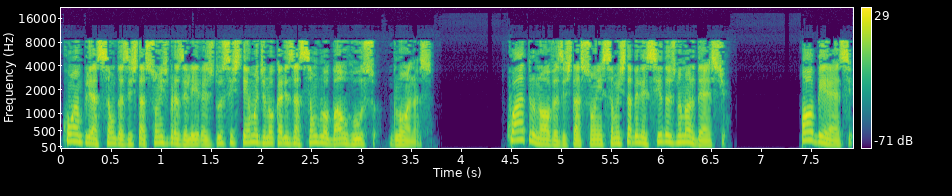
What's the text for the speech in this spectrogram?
com ampliação das estações brasileiras do Sistema de Localização Global Russo, GLONASS. Quatro novas estações são estabelecidas no Nordeste. OBS,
